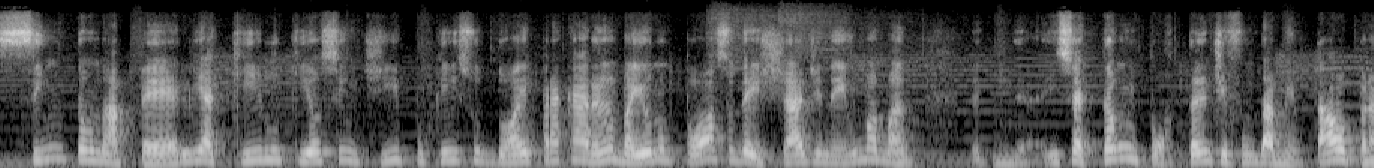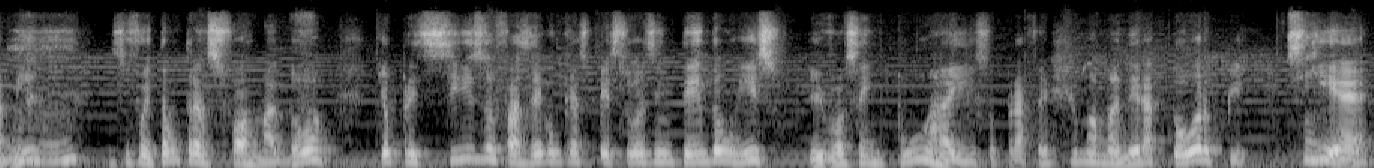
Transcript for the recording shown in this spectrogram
sintam na pele aquilo que eu senti, porque isso dói pra caramba. E eu não posso deixar de nenhuma maneira. Isso é tão importante e fundamental para mim, uhum. isso foi tão transformador, que eu preciso fazer com que as pessoas entendam isso. E você empurra isso para frente de uma maneira torpe, Sim. que é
